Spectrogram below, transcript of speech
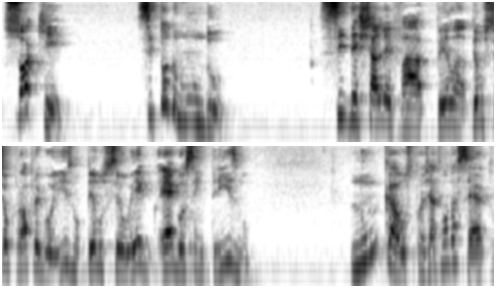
Só que se todo mundo se deixar levar pela, pelo seu próprio egoísmo, pelo seu egocentrismo, nunca os projetos vão dar certo.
